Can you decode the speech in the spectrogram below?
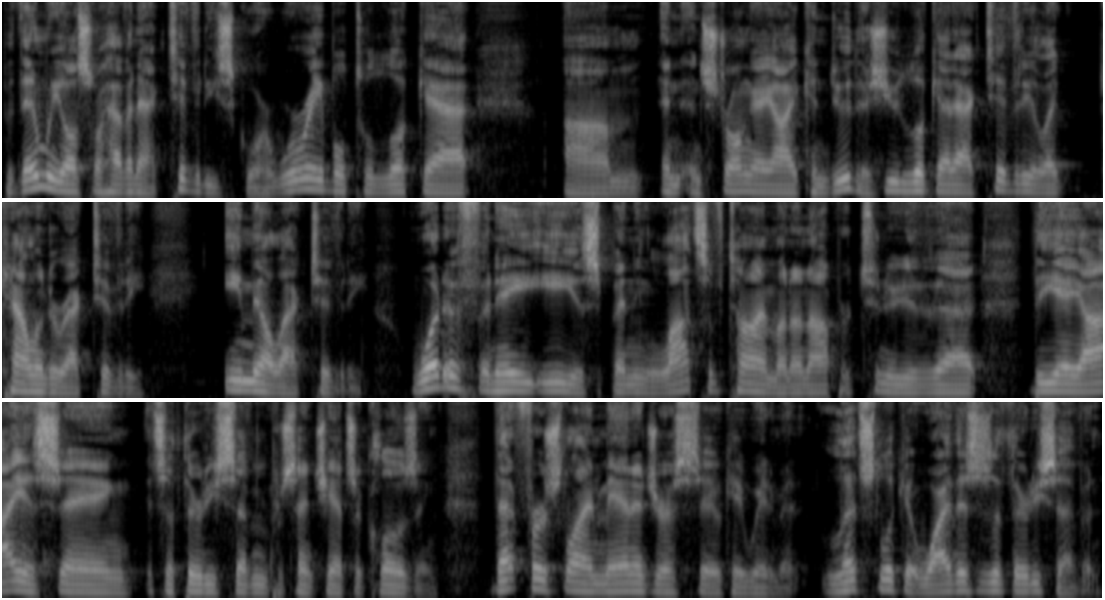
but then we also have an activity score. We're able to look at, um, and, and Strong AI can do this. You look at activity like calendar activity, email activity. What if an AE is spending lots of time on an opportunity that the AI is saying it's a 37% chance of closing? That first line manager has to say, okay, wait a minute, let's look at why this is a 37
